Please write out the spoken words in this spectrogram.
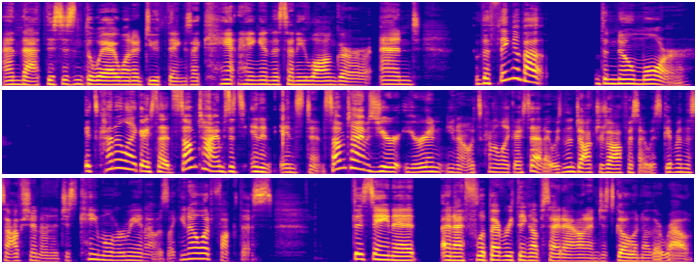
and that this isn't the way I want to do things. I can't hang in this any longer. And the thing about the no more it's kind of like I said, sometimes it's in an instant. Sometimes you're you're in, you know, it's kind of like I said, I was in the doctor's office, I was given this option and it just came over me and I was like, "You know what? Fuck this. This ain't it." And I flip everything upside down and just go another route.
